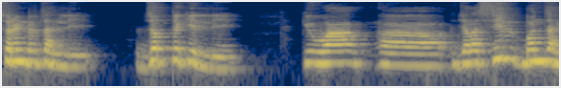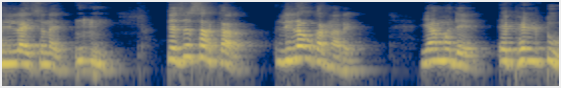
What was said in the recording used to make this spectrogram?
सरेंडर झालेली जप्त केलेली किंवा ज्याला सील बंद झालेली लायसन आहेत त्याचं सरकार लिलाव करणार आहे. यामध्ये F L two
